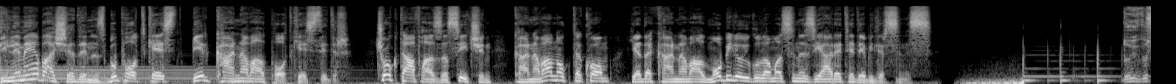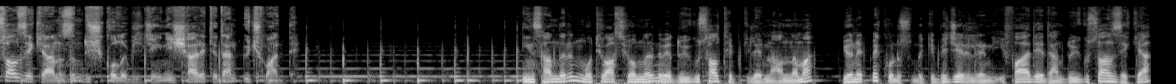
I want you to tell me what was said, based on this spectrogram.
Dinlemeye başladığınız bu podcast bir karnaval podcastidir. Çok daha fazlası için karnaval.com ya da karnaval mobil uygulamasını ziyaret edebilirsiniz. Duygusal zekanızın düşük olabileceğini işaret eden 3 madde. İnsanların motivasyonlarını ve duygusal tepkilerini anlama, yönetme konusundaki becerilerini ifade eden duygusal zeka,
